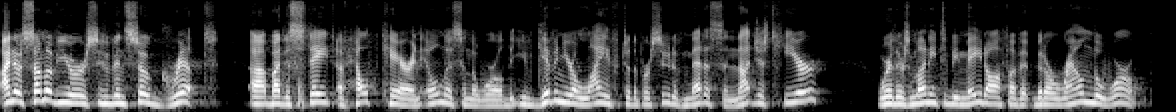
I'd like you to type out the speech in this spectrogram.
I know some of you who've been so gripped uh, by the state of health care and illness in the world that you've given your life to the pursuit of medicine, not just here, where there's money to be made off of it, but around the world,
